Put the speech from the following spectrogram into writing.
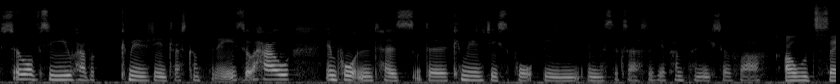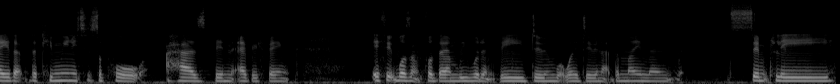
So, obviously, you have a community interest company. So, how important has the community support been in the success of your company so far? I would say that the community support has been everything. If it wasn't for them, we wouldn't be doing what we're doing at the moment. Simply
